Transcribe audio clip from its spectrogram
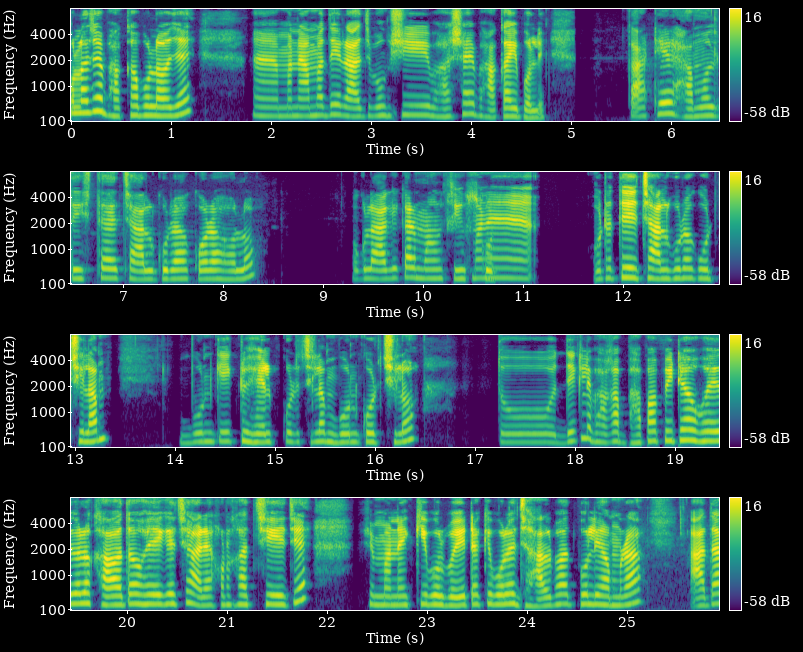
বলা যায় ভাক্কা বলাও যায়। মানে আমাদের রাজবংশী ভাষায় ভাকাই বলে। কাঠের হামল দিস্তায় চাল গুঁড়া করা হলো। ওগুলো আগেকার মানুষ ইউজ মানে ওটাতে চাল গুঁড়া করছিলাম। বোনকে একটু হেল্প করেছিলাম বোন করছিল। তো দেখলে ভাকা ভাপা পিঠাও হয়ে গেল খাওয়া দাওয়া হয়ে গেছে। আর এখন খাচ্ছি এই যে মানে কি বলব এটাকে বলে ঝাল ভাত বলি আমরা। আদা,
